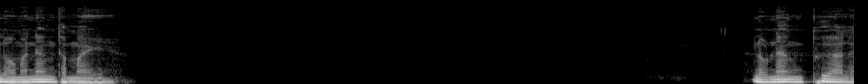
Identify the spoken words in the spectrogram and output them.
เรามานั่งทำไม เรานั่งเพื่ออะไร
